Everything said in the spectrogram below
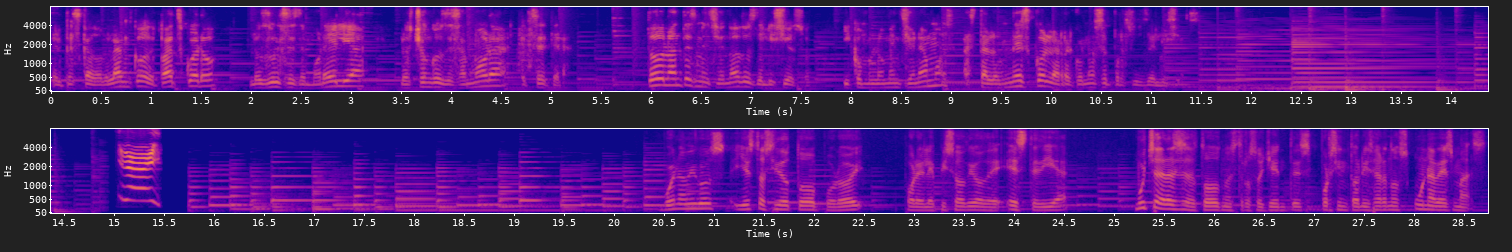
el pescado blanco de Pátzcuaro, los dulces de Morelia, los chongos de Zamora, etc. Todo lo antes mencionado es delicioso, y como lo mencionamos, hasta la UNESCO la reconoce por sus delicias. Y esto ha sido todo por hoy por el episodio de este día. Muchas gracias a todos nuestros oyentes por sintonizarnos una vez más.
